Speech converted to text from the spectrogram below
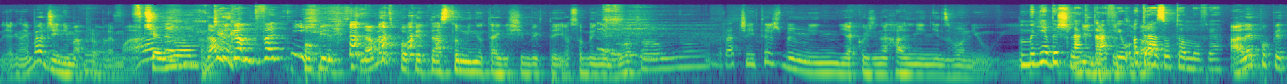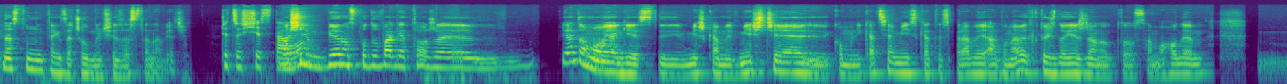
jak najbardziej nie ma problemu. No, w ciemno... Nawet Czekam dwa dni. po, nawet po 15 minutach, jeśli by tej osoby nie było, to no, raczej też bym jakoś nachalnie nie dzwonił. i Mnie by szlak trafił, od razu to mówię. Ale po 15 minutach zacząłbym się zastanawiać. Czy coś się stało? Właśnie biorąc pod uwagę to, że wiadomo jak jest, y, mieszkamy w mieście, y, komunikacja miejska, te sprawy, albo nawet ktoś dojeżdża, no to samochodem. mm,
